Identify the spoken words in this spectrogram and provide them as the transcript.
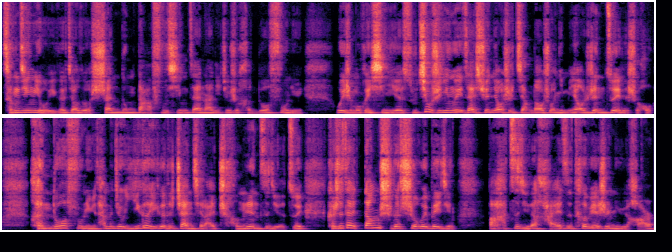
曾经有一个叫做山东大复兴，在那里就是很多妇女为什么会信耶稣，就是因为在宣教士讲到说你们要认罪的时候，很多妇女她们就一个一个的站起来承认自己的罪。可是，在当时的社会背景，把自己的孩子，特别是女孩儿，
